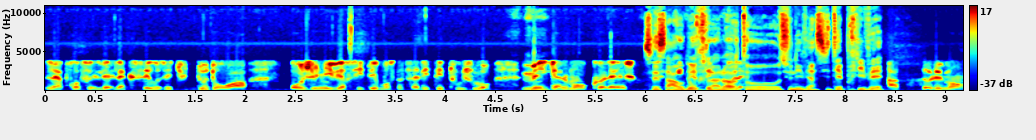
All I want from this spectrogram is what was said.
l'accès aux études de droit aux universités, bon ça, ça l'était toujours, mais également au collège. C'est ça, ouvrir la lotte aux universités privées. Absolument,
